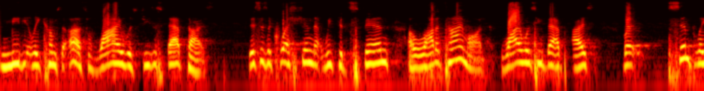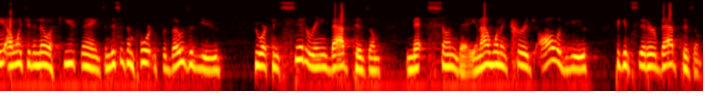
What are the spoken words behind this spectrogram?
immediately comes to us why was Jesus baptized? This is a question that we could spend a lot of time on. Why was he baptized? But simply, I want you to know a few things. And this is important for those of you who are considering baptism next Sunday. And I want to encourage all of you to consider baptism.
